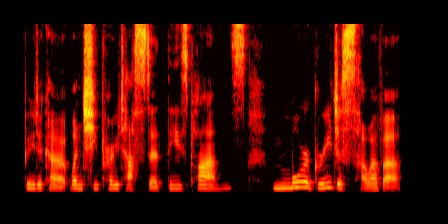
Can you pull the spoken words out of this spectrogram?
Boudica when she protested these plans. More egregious, however,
